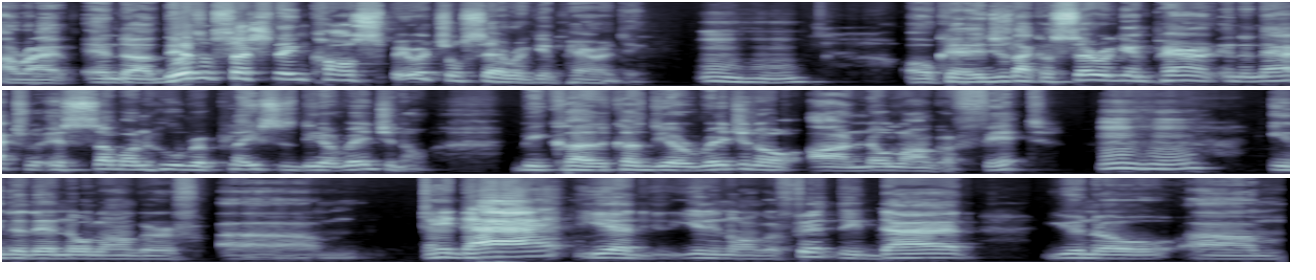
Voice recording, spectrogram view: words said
All right, and uh, there's a such thing called spiritual surrogate parenting. hmm Okay, it's just like a surrogate parent in the natural is someone who replaces the original because because the original are no longer fit. hmm Either they're no longer um They died. yeah, you're no longer fit, they died, you know, um,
